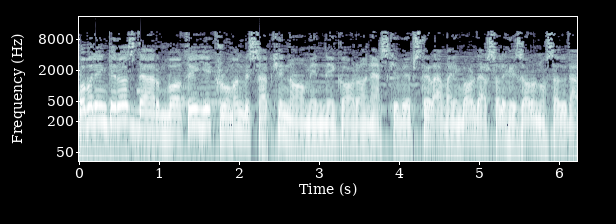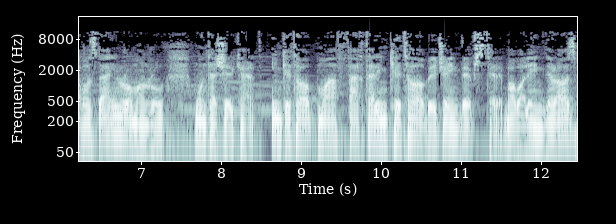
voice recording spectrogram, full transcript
بابا لنگدراز در واقع یک رمان به سبک نام نگاران است که وبستر اولین بار در سال 1912 این رمان رو منتشر کرد. این کتاب موفق ترین کتاب جین وبستر. بابا لنگدراز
